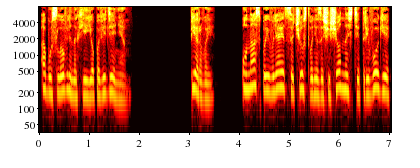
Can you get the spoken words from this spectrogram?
обусловленных ее поведением. Первый. У нас появляется чувство незащищенности, тревоги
